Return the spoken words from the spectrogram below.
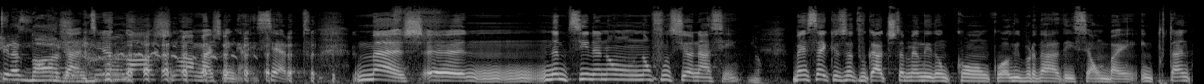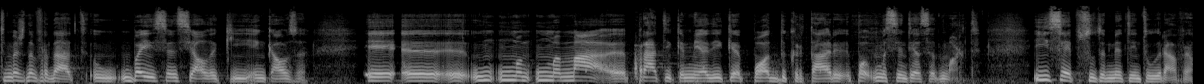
tirando nós. tirando nós, não há mais ninguém, certo. Mas uh, na medicina não, não funciona assim. Não. Bem sei que os advogados também lidam com, com a liberdade, isso é um bem importante, mas na verdade o, o bem essencial aqui em causa é uh, uma, uma má prática médica pode decretar uma sentença de morte. E isso é absolutamente intolerável.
